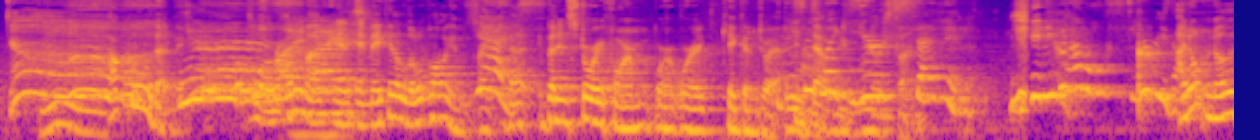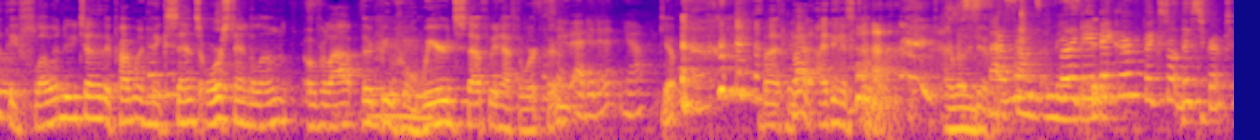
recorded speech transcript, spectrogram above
How cool would that be? Just write them up and, and make it a little volume, like Yes. that, but in story form, where, where a kid could enjoy it. I This think is that would like be year really fun. seven. you could have a whole series. Of I don't know that they flow into each other. They probably wouldn't make sense or stand alone, overlap. There'd be weird stuff we'd have to work So through. you edit it, yeah. Yep. But but I think it's cool. I really do. That sounds Brother amazing. Gabe Baker fixed all this script.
